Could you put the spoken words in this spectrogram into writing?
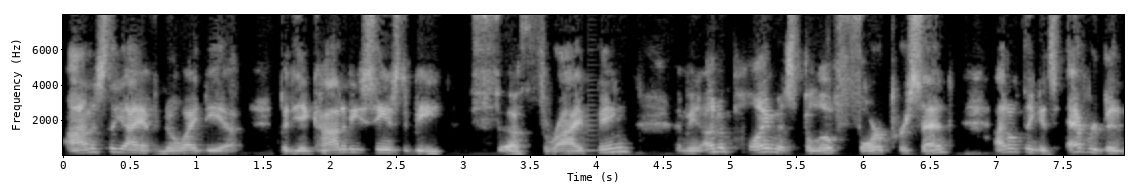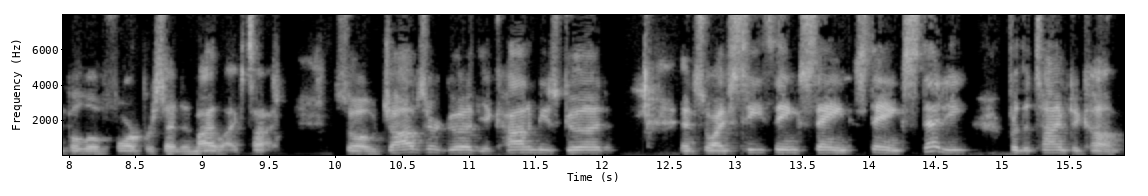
honestly, I have no idea. But the economy seems to be uh, thriving. I mean, unemployment's below 4%. I don't think it's ever been below 4% in my lifetime. So jobs are good, the economy's good. And so I see things staying, staying steady for the time to come.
